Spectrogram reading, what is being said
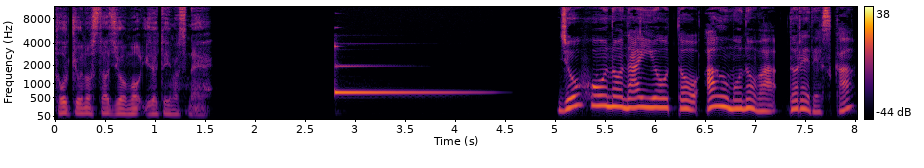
東京のスタジオも揺れていますね。情報の内容と合うものはどれですか？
